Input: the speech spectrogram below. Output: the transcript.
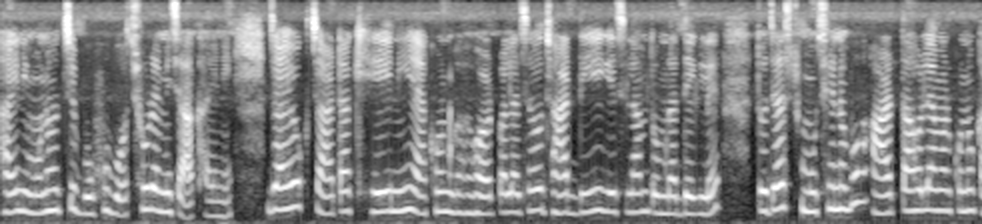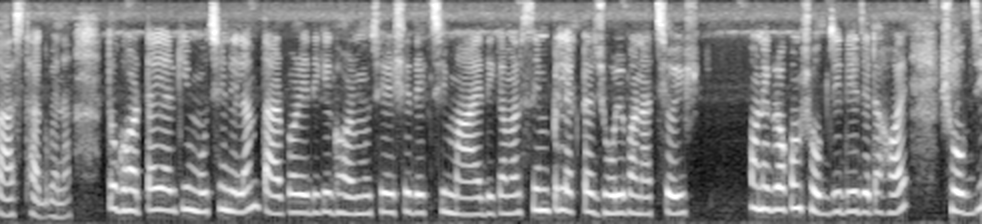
খাইনি, মনে হচ্ছে বহু বছর আমি চা খাইনি। যাই হোক, চাটা খেয়ে নিয়ে এখন ঘর পালাচাও ঝাঁট দিয়েই গেছিলাম তোমরা দেখলে। তো জাস্ট মুছে নেব, আর তাহলে আমার কোনো কাজ থাকবে না। তো ঘরটাই আর কি মুছে নিলাম, তারপর এদিকে ঘর মুছে এসে দেখছি মা, এদিকে আমার সিম্পল একটা ঝোল বানাচ্ছে, ওই অনেক রকম সবজি দিয়ে যেটা হয়, সবজি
